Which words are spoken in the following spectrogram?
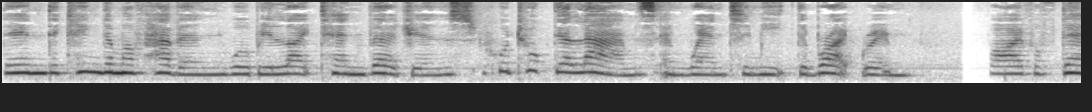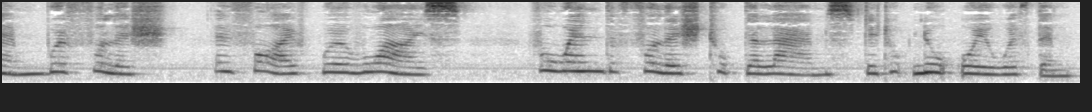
Then the kingdom of heaven will be like ten virgins who took their lamps and went to meet the bridegroom. Five of them were foolish, and five were wise. For when the foolish took their lamps, they took no oil with them,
